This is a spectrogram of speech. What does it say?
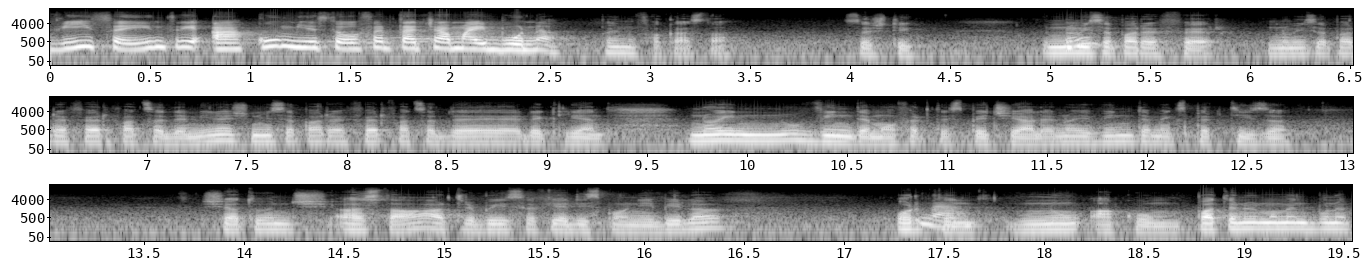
vii, să intri, acum este oferta cea mai bună? Păi nu fac asta, să știi. Hmm? Nu mi se pare fair. Nu mi se pare fair față de mine și nu mi se pare fair față de, de client. Noi nu vindem oferte speciale, noi vindem expertiză. Și atunci asta ar trebui să fie disponibilă oricând, da. nu acum. Poate nu e un moment bun,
